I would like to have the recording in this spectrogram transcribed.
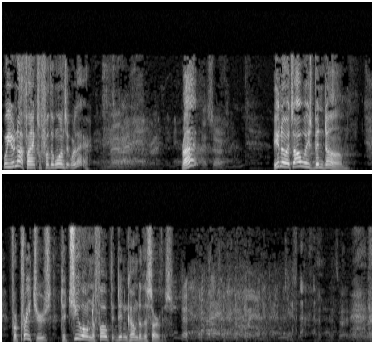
Well, you're not thankful for the ones that were there. Amen. Right? Yes, sir. You know, it's always been dumb for preachers to chew on the folk that didn't come to the service. Oh,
